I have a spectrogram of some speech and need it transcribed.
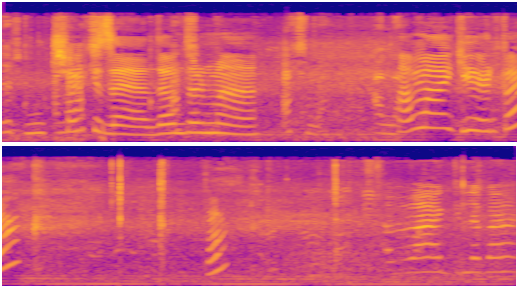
Dur. Çok güzel. Dondurma. Aç şimdi. Anne. Hava gül bak. Bak Vergile bak.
